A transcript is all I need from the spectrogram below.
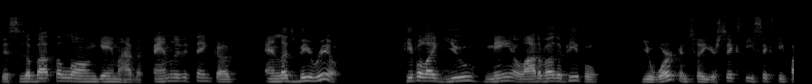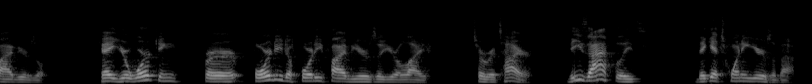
This is about the long game. I have a family to think of, and let's be real. People like you, me, a lot of other people, you work until you're 60, 65 years old. Okay, you're working for 40 to 45 years of your life to retire. These athletes, they get 20 years about.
